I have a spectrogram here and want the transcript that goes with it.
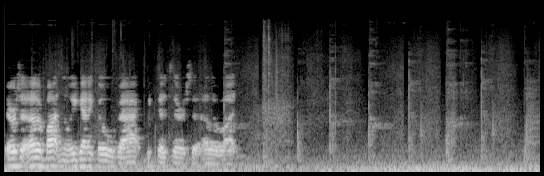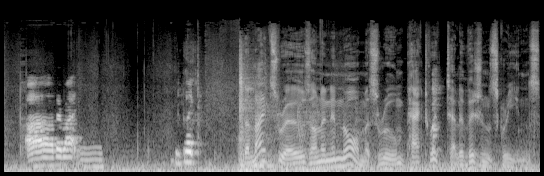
There was that other button. We gotta go back because there's that other button. Other button. Click. The lights rose on an enormous room packed with television screens.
